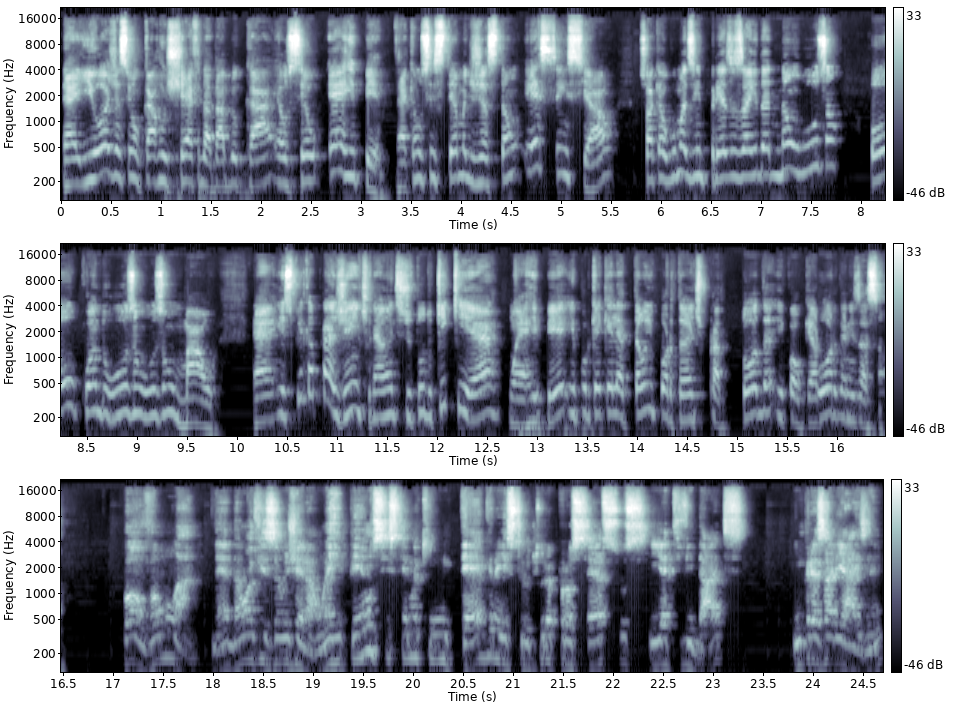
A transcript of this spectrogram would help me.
É, e hoje, assim, o carro-chefe da WK é o seu ERP, né, que é um sistema de gestão essencial, só que algumas empresas ainda não usam ou, quando usam, usam mal. É, explica para a gente, né, antes de tudo, o que, que é um ERP e por que, que ele é tão importante para toda e qualquer organização. Bom, vamos lá, né? Dar uma visão geral. Um RP é um sistema que integra e estrutura processos e atividades empresariais, né?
